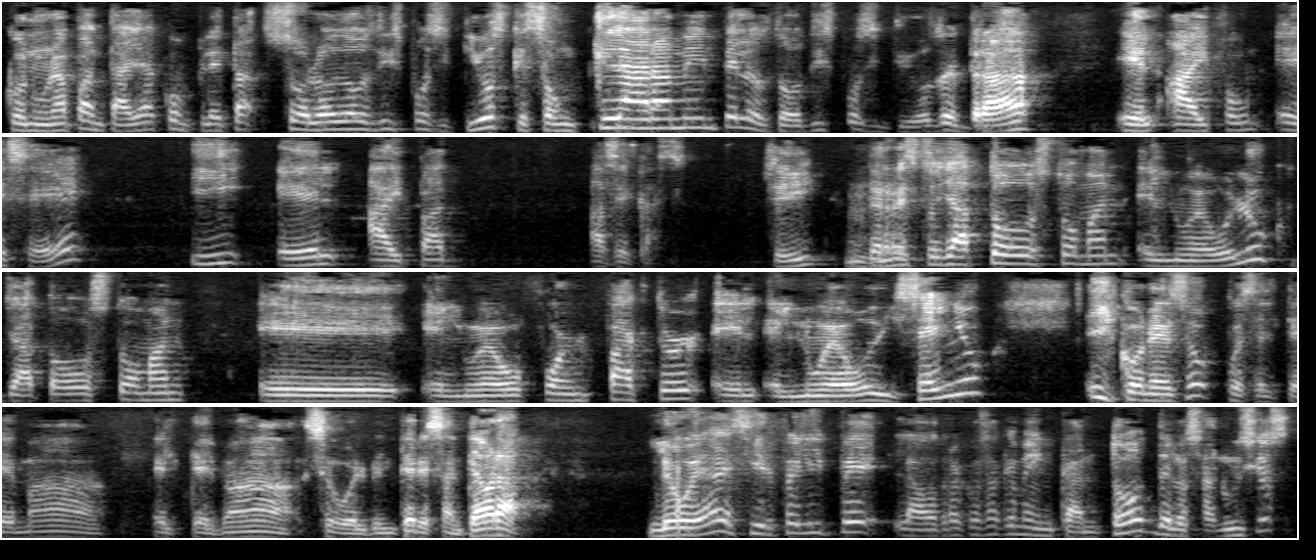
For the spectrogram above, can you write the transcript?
con una pantalla completa, solo dos dispositivos que son claramente los dos dispositivos de entrada, el iPhone SE y el iPad a secas. ¿sí? De resto ya todos toman el nuevo look, ya todos toman eh, el nuevo form factor, el, el, nuevo diseño y con eso pues el tema, el tema se vuelve interesante. Ahora, le voy a decir, Felipe, la otra cosa que me encantó de los anuncios,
